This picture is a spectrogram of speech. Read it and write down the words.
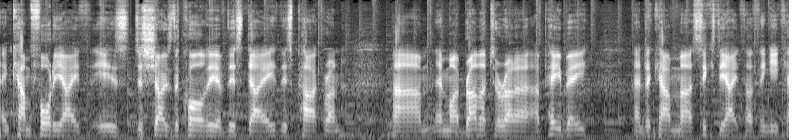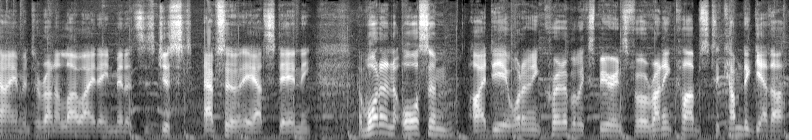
and come 48th is just shows the quality of this day, this park run um, and my brother to run a, a PB and to come uh, 68th I think he came and to run a low 18 minutes is just absolutely outstanding. And what an awesome idea, what an incredible experience for running clubs to come together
